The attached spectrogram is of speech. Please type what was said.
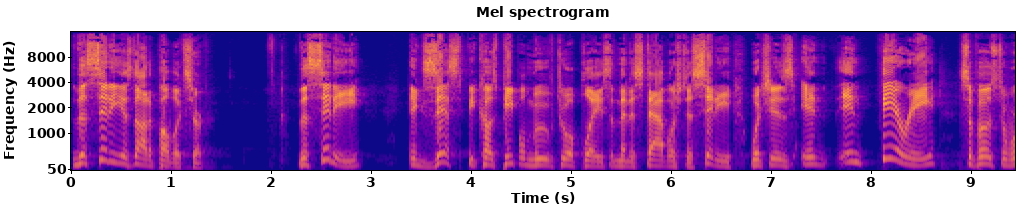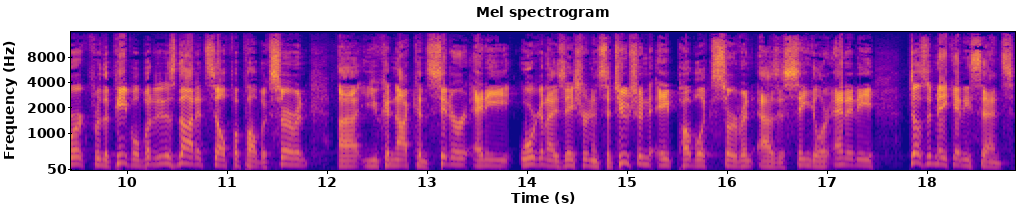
the city is not a public servant. The city exists because people move to a place and then established a city, which is in in theory supposed to work for the people, but it is not itself a public servant. Uh, you cannot consider any organization or institution a public servant as a singular entity. Doesn't make any sense.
